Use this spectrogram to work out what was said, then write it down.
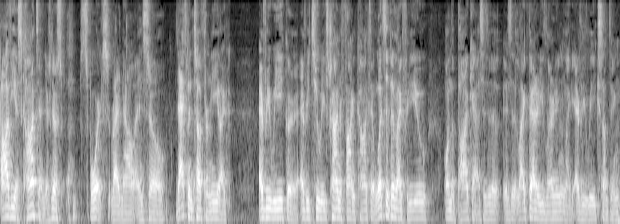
obvious content there's no sp- sports right now and so that's been tough for me like every week or every two weeks trying to find content what's it been like for you on the podcast is it is it like that are you learning like every week something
